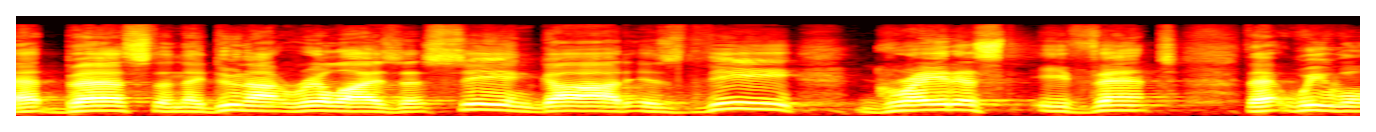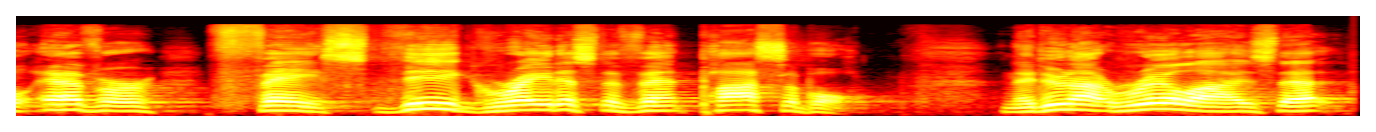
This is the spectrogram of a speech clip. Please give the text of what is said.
at best, and they do not realize that seeing God is the greatest event that we will ever face the greatest event possible. And they do not realize that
